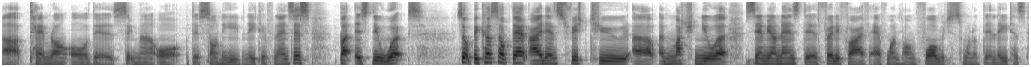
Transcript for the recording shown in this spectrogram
uh, Tamron or the Sigma or the Sony native lenses, but it still works. So because of that, I then switched to uh, a much newer Samyang lens, the 35 f1.4, which is one of the latest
